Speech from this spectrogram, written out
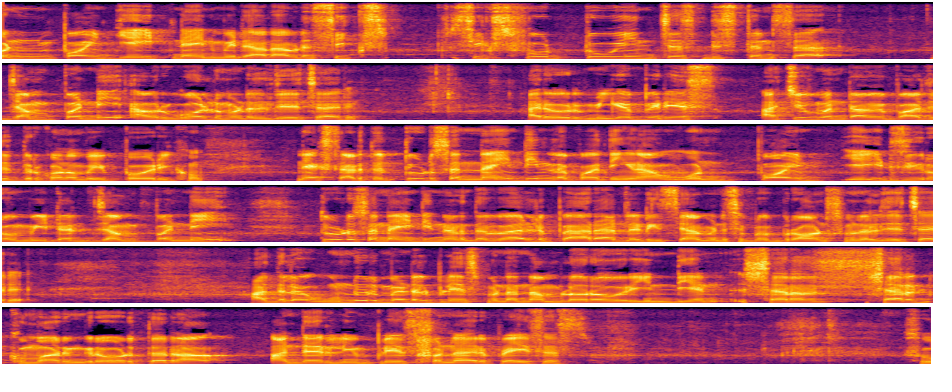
one point eight nine metre அதாவது six six foot two inches டிஸ்டன்ஸை ஜம்ப் பண்ணி அவர் கோல்டு மெடல் ஜெயிச்சார். அது ஒரு மிகப்பெரிய அச்சீவ்மெண்ட்டாகவே பார்த்துட்ருக்கோம் நம்ம இப்போ வரைக்கும். நெக்ஸ்ட் அடுத்த டூ தௌசண்ட் நைன்டீனில் பார்த்தீங்கன்னா one point eight zero metre jump பண்ணி டூ தௌசண்ட் நைன்டீன் நடந்த வேர்ல்டு பேரா அத்லெட்டிக்ஸ் சாம்பியன்ஷிப்பில் பிரான்ஸ் மெடல் ஜெயிச்சார். அதில் இன்னொரு மெடல் ப்ளேஸ் பண்ண நம்மளோட ஒரு இந்தியன் ஷரத் ஷரத் குமாருங்கிற ஒருத்தர் தான் அண்டர்லேயும் ப்ளேஸ் பண்ணார் ப்ரைஸஸ் ஸோ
